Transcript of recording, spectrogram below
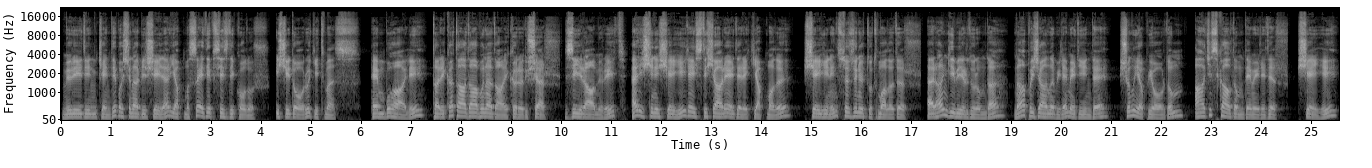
Müridin kendi başına bir şeyler yapması edepsizlik olur. İşi doğru gitmez. Hem bu hali tarikat adabına da aykırı düşer. Zira mürit her işini şeyhiyle istişare ederek yapmalı, şeyhinin sözünü tutmalıdır. Herhangi bir durumda ne yapacağını bilemediğinde şunu yapıyordum, aciz kaldım demelidir. Şeyhi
